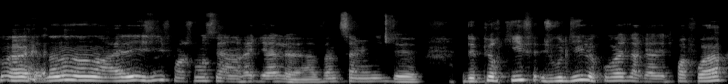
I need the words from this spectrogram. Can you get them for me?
ouais, Non, non, non, non. allez-y. Franchement, c'est un régal. À 25 minutes de, de, pur kiff. Je vous le dis, le combat, je l'ai regardé trois fois.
